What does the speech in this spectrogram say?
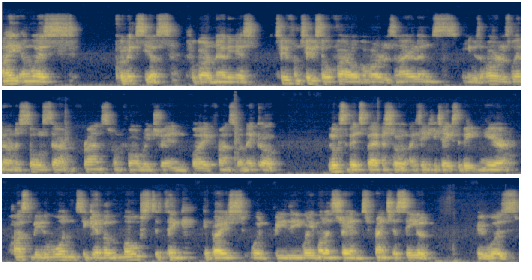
I am with Quilixios for Gordon Elliott. Two from two so far over hurdles in Ireland. He was a hurdles winner and a sole start in France when formerly trained by Francois Nicolle. Looks a bit special. I think he takes the beating here. Possibly the one to give him most to think about would be the Willie Mullins trained French Seal, who was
